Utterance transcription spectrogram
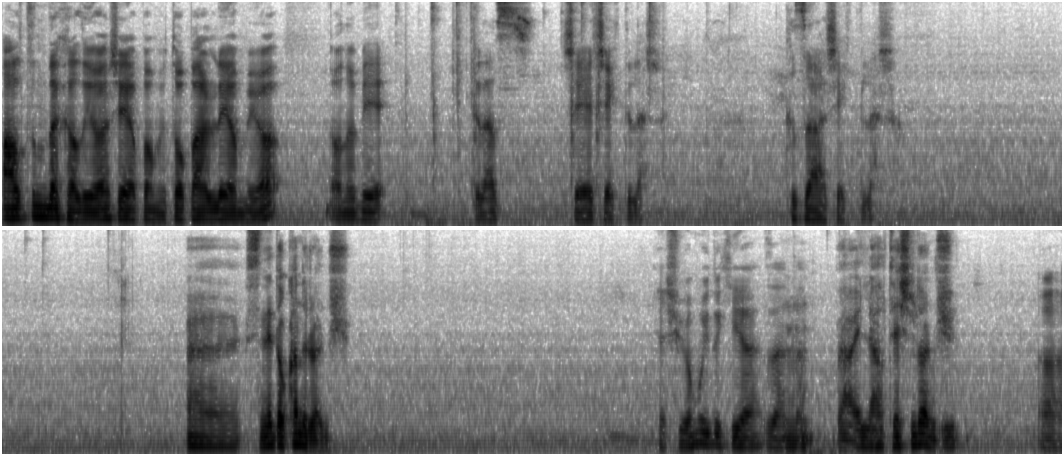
altında kalıyor. Şey yapamıyor, toparlayamıyor. Onu bir biraz şeye çektiler. Kızağa çektiler. Ee, Sinet O'Connor ölmüş. Yaşıyor muydu ki ya zaten? Daha 56 yaşında ölmüş. Aa.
